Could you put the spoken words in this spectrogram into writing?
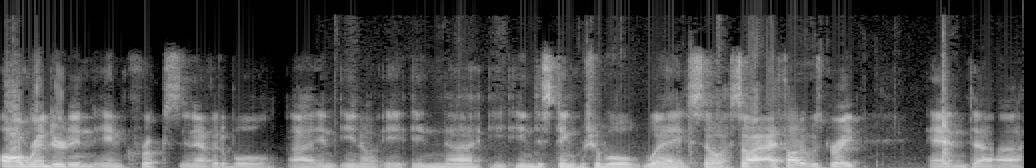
all rendered in, in Crook's inevitable, uh, in you know, in in uh, indistinguishable way. So so I, I thought it was great, and I,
